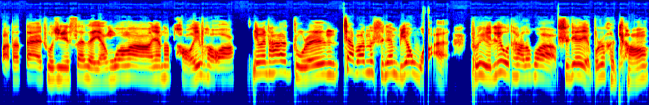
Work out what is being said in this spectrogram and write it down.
把它带出去晒晒阳光啊，让它跑一跑啊。因为它主人下班的时间比较晚，所以遛它的话时间也不是很长，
